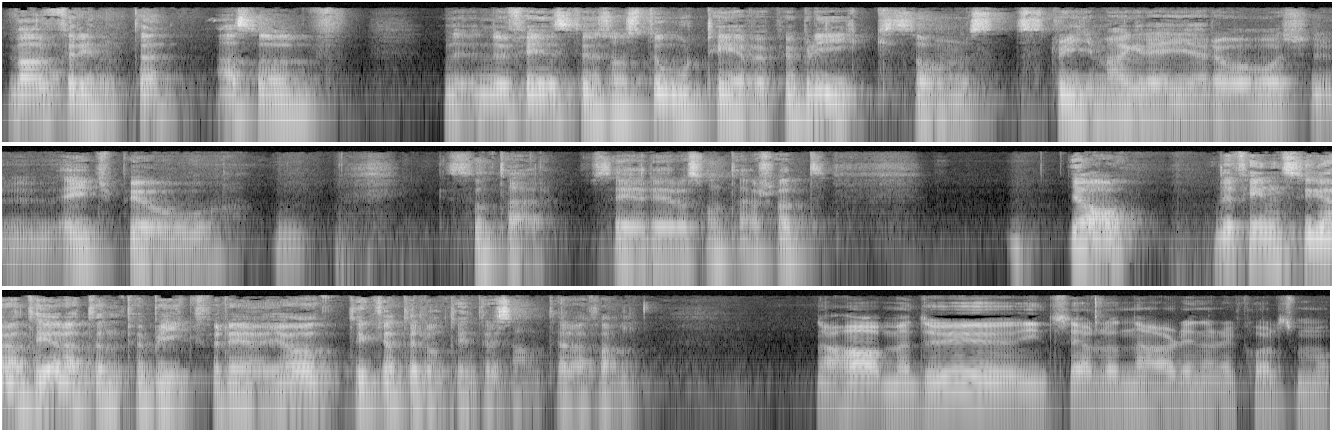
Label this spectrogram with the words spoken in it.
varför inte? Alltså, nu, nu finns det en sån stor TV-publik som streamar grejer och, och HBO sånt där. Serier och sånt där. Så att, ja. Det finns ju garanterat en publik för det. Jag tycker att det låter intressant i alla fall. Jaha, men du är ju inte så jävla nördig när det kommer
